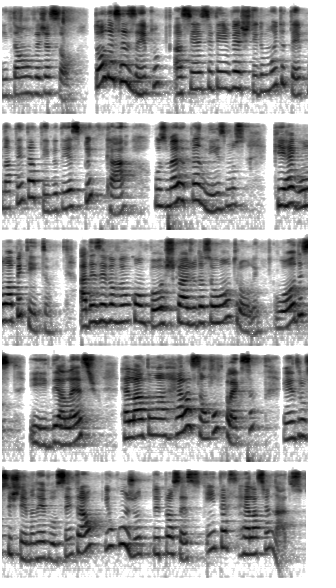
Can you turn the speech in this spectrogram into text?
Então, veja só, Todo esse exemplo, a ciência tem investido muito tempo na tentativa de explicar os mecanismos que regulam o apetite, a desenvolver um composto que ajuda ao seu controle. Wodes e Dialécio relatam uma relação complexa entre o sistema nervoso central e um conjunto de processos interrelacionados,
